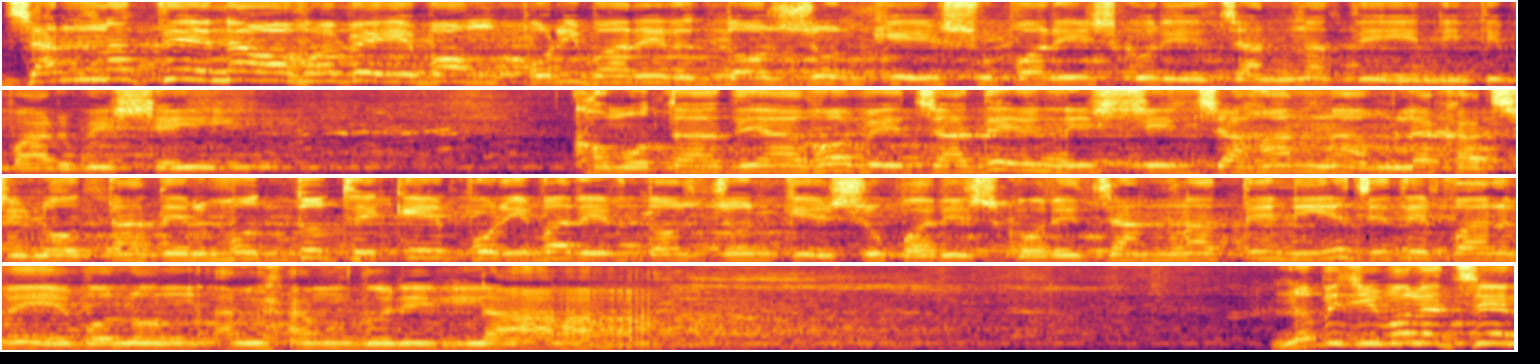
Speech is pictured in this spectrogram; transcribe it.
জান্নাতে নেওয়া হবে এবং পরিবারের দশজনকে সুপারিশ করে জান্নাতে নিতে পারবে সেই ক্ষমতা দেয়া হবে যাদের নিশ্চিত জাহান নাম লেখা ছিল। তাদের মধ্য থেকে পরিবারের দশজনকে সুপারিশ করে জান্নাতে নিয়ে যেতে পারবে। বলুন, আলহামদুলিল্লাহ। নবীজি বলেছেন,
